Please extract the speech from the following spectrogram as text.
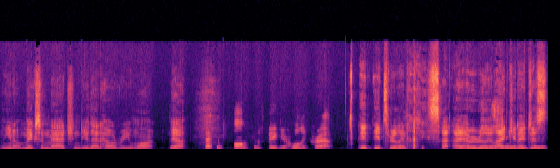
you know mix and match and do that however you want. Yeah. That's an awesome figure. Holy crap. It it's really nice. I, I really like it. I just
